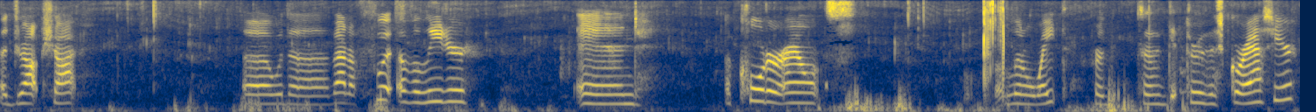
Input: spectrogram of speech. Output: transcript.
a drop shot uh, with a, about a foot of a leader and a quarter ounce a little weight for to get through this grass here.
